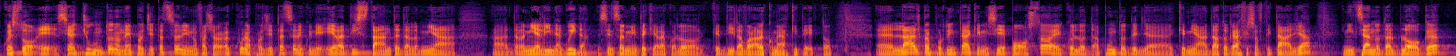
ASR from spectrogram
questo è, si è aggiunto non è progettazione non faccio alcuna progettazione quindi era distante dalla mia Uh, dalla mia linea guida, essenzialmente che era quello che, di lavorare come architetto. Eh, l'altra opportunità che mi si è posto è quello appunto degli, eh, che mi ha dato Graphisoft Italia, iniziando dal blog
